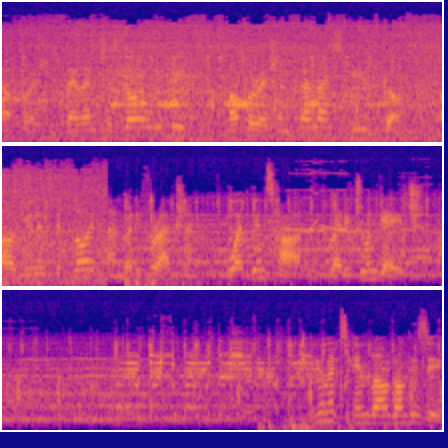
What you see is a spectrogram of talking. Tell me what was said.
Operation Phalanx is go. Repeat. Operation Phalanx is go. All units deployed and ready for action. Weapons hot. Ready to engage. Units inbound on DZ.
